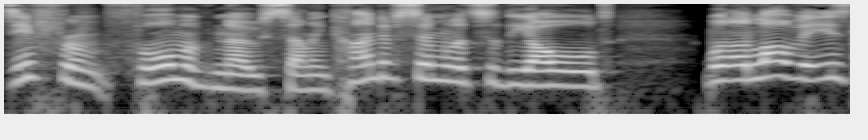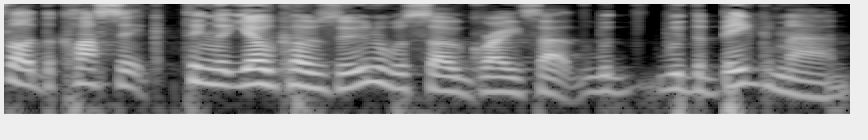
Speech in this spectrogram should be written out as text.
different form of no selling, kind of similar to the old. Well, a lot of it is like the classic thing that Yokozuna was so great at with with the big man.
